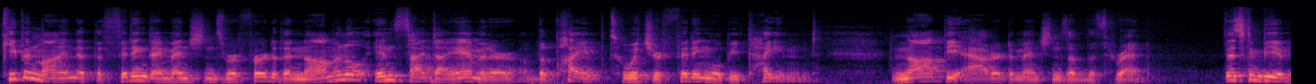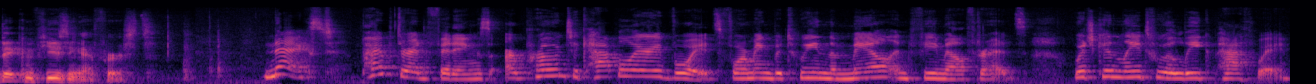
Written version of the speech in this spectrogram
Keep in mind that the fitting dimensions refer to the nominal inside diameter of the pipe to which your fitting will be tightened, not the outer dimensions of the thread. This can be a bit confusing at first. Next, pipe thread fittings are prone to capillary voids forming between the male and female threads, which can lead to a leak pathway.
